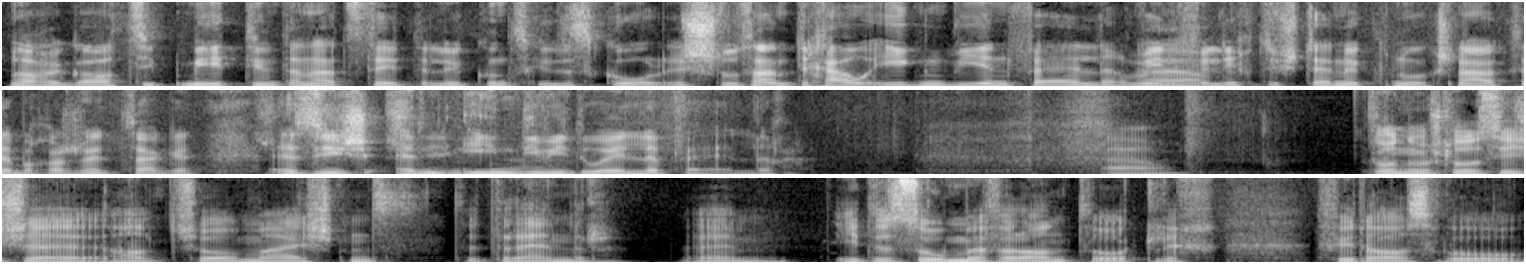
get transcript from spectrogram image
nachher geht es in die Mitte und dann hat es dort eine Lücke und es gibt ein Goal. Ist schlussendlich auch irgendwie ein Fehler, weil Ja. vielleicht ist der nicht genug schnell gewesen, aber kannst nicht sagen, es ist ein individueller Fehler. Ja. Und am Schluss ist äh, halt schon meistens der Trainer ähm, in der Summe verantwortlich für das, was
